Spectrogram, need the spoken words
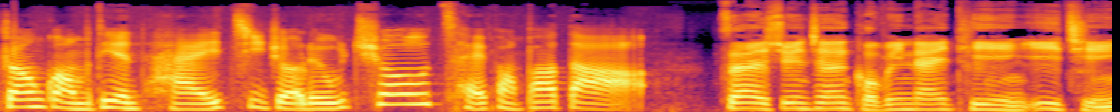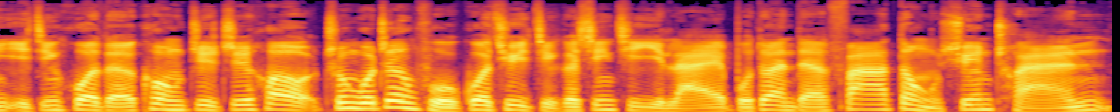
中央广播电台记者刘秋采访报道。在宣称 COVID-19 疫情已经获得控制之后，中国政府过去几个星期以来不断的发动宣传，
